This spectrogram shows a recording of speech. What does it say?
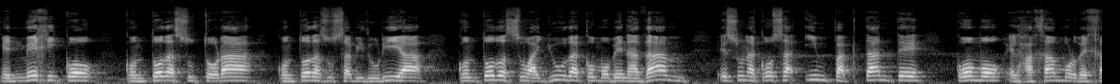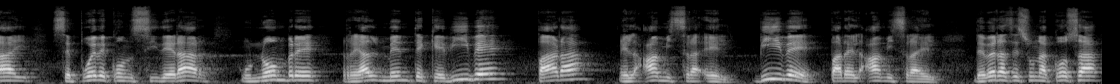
en México con toda su Torah, con toda su sabiduría, con toda su ayuda como Benadam. Es una cosa impactante como el Hajam Mordejai se puede considerar un hombre realmente que vive para el Am Israel, vive para el Am Israel. De veras es una cosa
